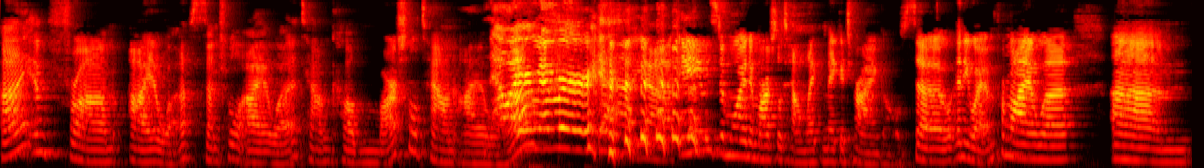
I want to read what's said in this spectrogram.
I am from Iowa, central Iowa, a town called Marshalltown, Iowa. Now I remember. yeah, yeah. Ames, Des Moines, and Marshalltown, like make a triangle. So, anyway, I'm from Iowa. Um,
